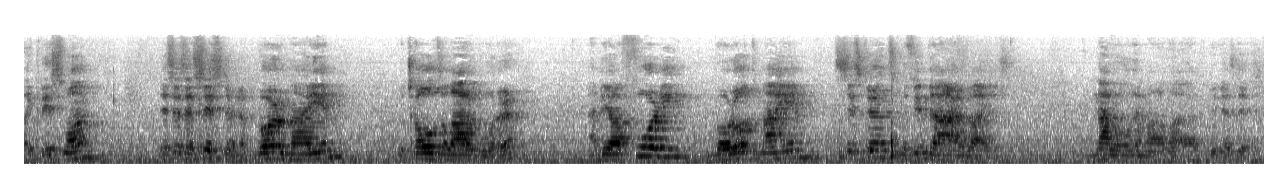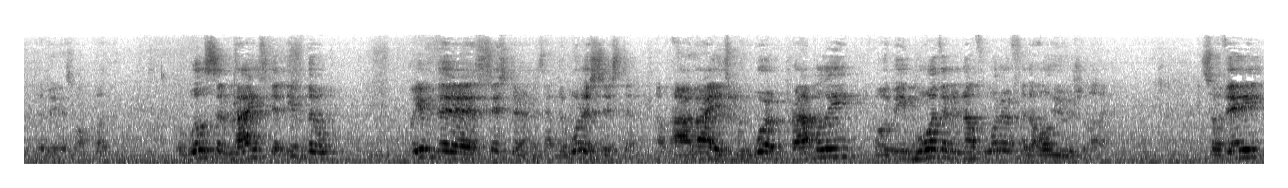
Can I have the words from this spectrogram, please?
like this one. This is a cistern, a Bor Mayim, which holds a lot of water. And there are 40 Borot Mayim cisterns within the Har Habayis. Not all of them are as big as this, the biggest one. But Wilson writes that if the if the cisterns and the water system of Har Habayis would work properly, there would be more than enough water for the whole Yerushalayim. So they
